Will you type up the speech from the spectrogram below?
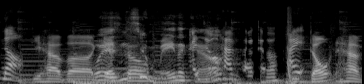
No, Do you have uh, Wait, Gekko? isn't this your main account? I don't have Gekko. I, Don't have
